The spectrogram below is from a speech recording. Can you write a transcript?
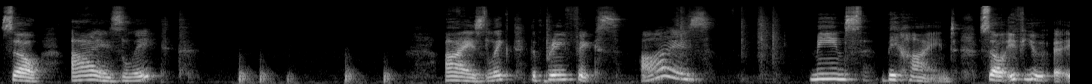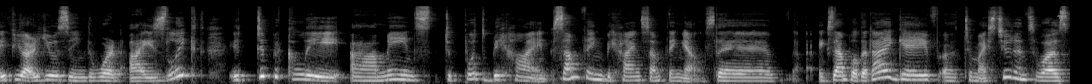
So aizlikt, eyes licked. the prefix aiz means behind. So if you if you are using the word aizlikt, it typically uh, means to put behind something behind something else. The example that I gave uh, to my students was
